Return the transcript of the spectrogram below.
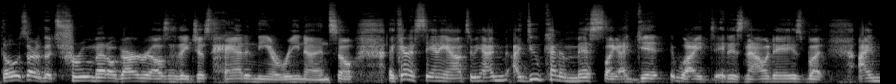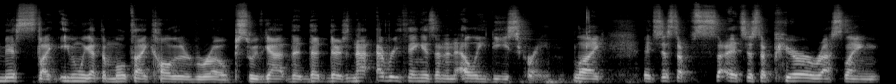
those are the true metal guardrails that they just had in the arena. And so it kind of standing out to me. I, I do kind of miss like I get why it is nowadays, but I miss like even we got the multicolored ropes. We've got the, the there's not everything isn't an LED screen. Like it's just a it's just a pure wrestling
